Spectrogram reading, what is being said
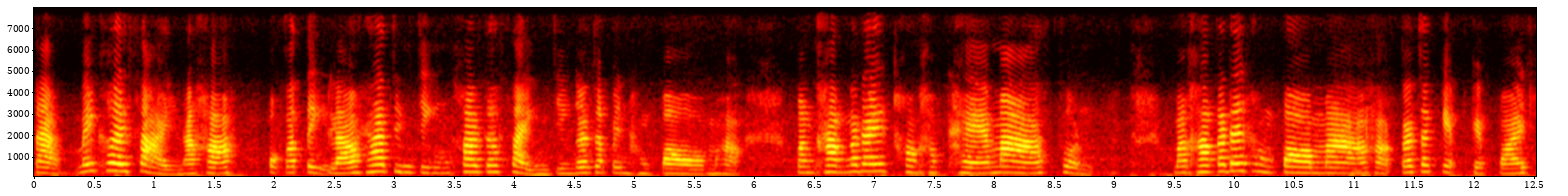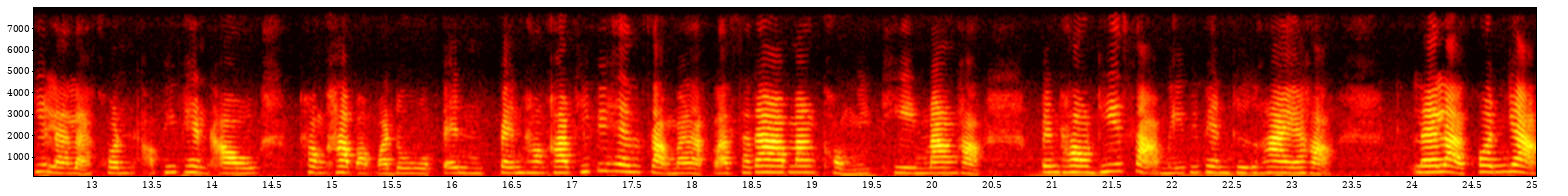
แต่ไม่เคยใส่นะคะ ปกติแล้วถ้าจริงๆเขาจะใส่จริงๆ ก็จะเป็นทองปลอมค่ะ บางครั้งก็ได้ทองคำแท้มาส่วนบางครั้งก็ได้ทองปลอมมาค่ะ ก็จะเก็บเก็บไว้ที่หลาย ๆ คนเอาพี่เพนเอาทองคำออกมาดูเป็นเป็นทองคำที่พี่เพนสั่งมาจากลาซาด้ามั่งของมิทีนมั่งค่ะ เป็นทองที่สามีพี่เพนถือให้อะค่ะ หลายๆคนอยาก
